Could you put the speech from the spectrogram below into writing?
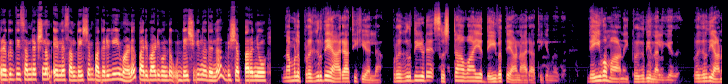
പ്രകൃതി സംരക്ഷണം എന്ന സന്ദേശം പകരുകയുമാണ് പരിപാടി കൊണ്ട് ഉദ്ദേശിക്കുന്നതെന്ന് ബിഷപ്പ് പറഞ്ഞു. നമ്മൾ പ്രകൃതിയെ ആരാധിക്കുകയല്ല പ്രകൃതിയുടെ സൃഷ്ടാവായ ദൈവത്തെയാണ് ആരാധിക്കുന്നത്. ദൈവമാണ് ഈ പ്രകൃതി നൽകിയത്. പ്രകൃതിയാണ്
